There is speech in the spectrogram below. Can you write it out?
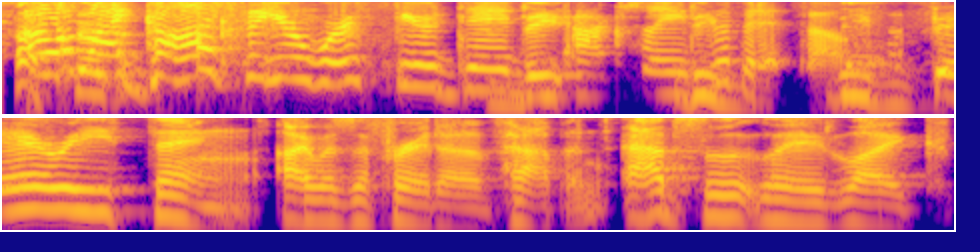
Oh so my gosh! So your worst fear did the, actually exhibit the, itself. The very thing I was afraid of happened. Absolutely, like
